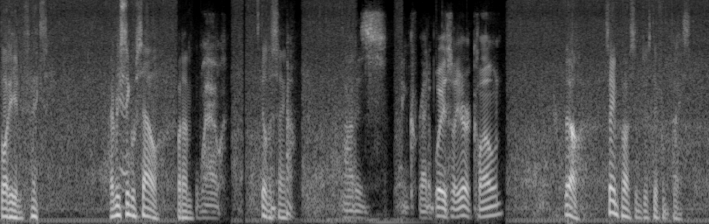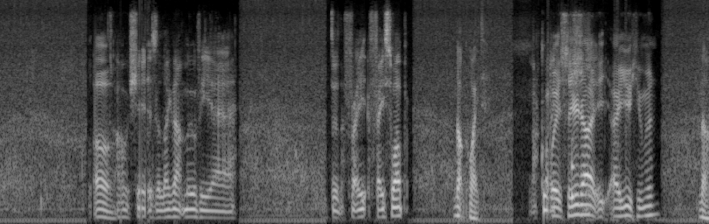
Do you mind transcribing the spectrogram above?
body and face. Every single cell, but I'm Wow. still the same. That is incredible. Wait, so you're a clone? No, same person, just different face. Oh, Oh shit, is it like that movie, uh... The, the fra- face swap? Not quite. Not quite. wait, so you're not? Are you human? No,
